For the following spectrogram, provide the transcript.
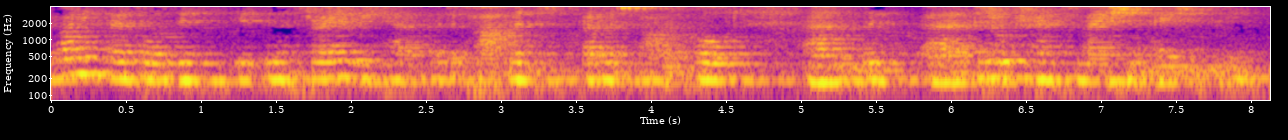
one example of this is in Australia we have a department, government department called um, the uh, Digital Transformation Agency.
